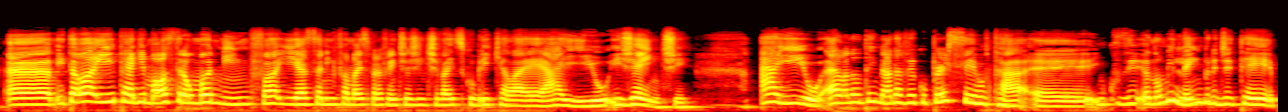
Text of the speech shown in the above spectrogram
Uh, então aí pega e mostra uma ninfa, e essa ninfa mais pra frente a gente vai descobrir que ela é a Io. E, gente, a Io, ela não tem nada a ver com o Perseu, tá? É, inclusive, eu não me lembro de ter,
